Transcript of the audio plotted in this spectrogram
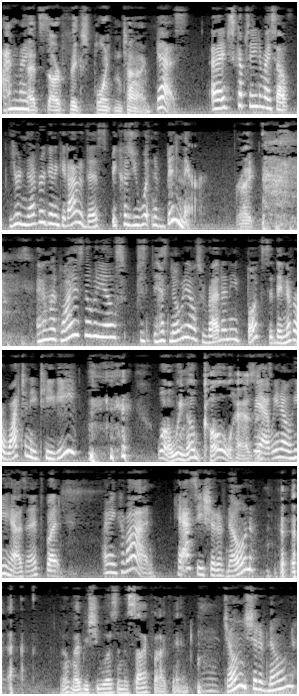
I'm like, That's our fixed point in time. yes. And I just kept saying to myself, you're never going to get out of this because you wouldn't have been there. Right. And I'm like, why is nobody else, does- has nobody else read any books? Did they never watch any TV? well, we know Cole hasn't. Yeah, we know he hasn't, but I mean, come on. Cassie should have known. well, maybe she wasn't a sci-fi fan. Jones should have known.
